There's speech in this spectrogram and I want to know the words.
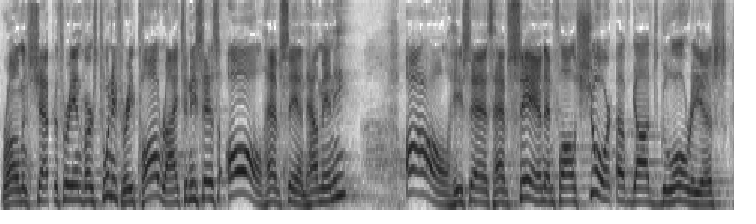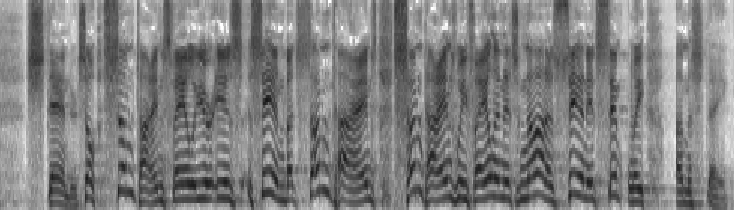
Romans chapter 3 and verse 23, Paul writes and he says, All have sinned. How many? All, All he says, have sinned and fall short of God's glorious standard. So sometimes failure is sin, but sometimes, sometimes we fail and it's not a sin, it's simply a mistake.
